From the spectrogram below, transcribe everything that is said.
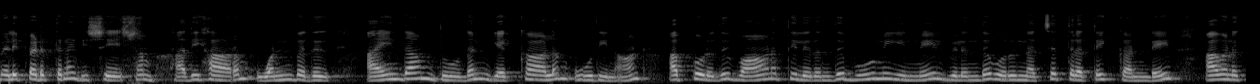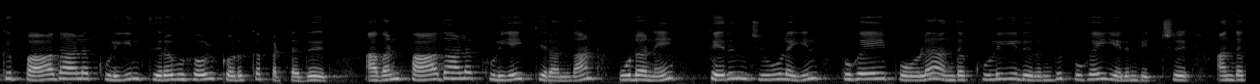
வெளிப்படுத்தின விசேஷம் அதிகாரம் ஒன்பது ஐந்தாம் தூதன் எக்காலம் ஊதினான். அப்பொழுது வானத்திலிருந்து பூமியின்மேல் விழுந்த ஒரு நட்சத்திரத்தைக் கண்டேன். அவனுக்கு பாதாள குழியின் திறவுகோல் கொடுக்கப்பட்டது. அவன் பாதாள குழியை திறந்தான். உடனே பெருஞ்சூளையின் புகையைப்போல அந்த குழியிலிருந்து புகை எழும்பிற்று. அந்த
